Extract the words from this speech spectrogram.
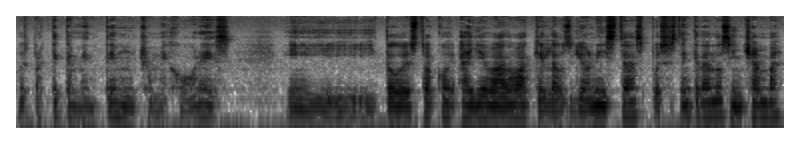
pues prácticamente mucho mejores y, todo esto ha, llevado a que los guionistas pues estén quedando sin chamba.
